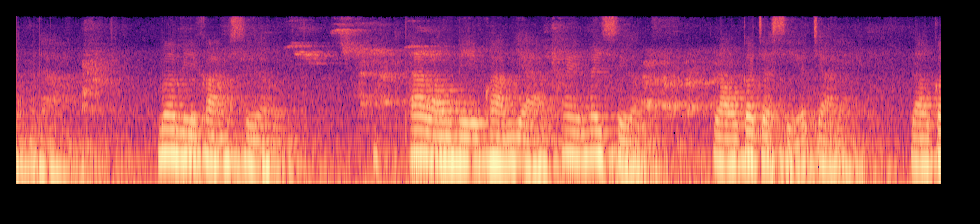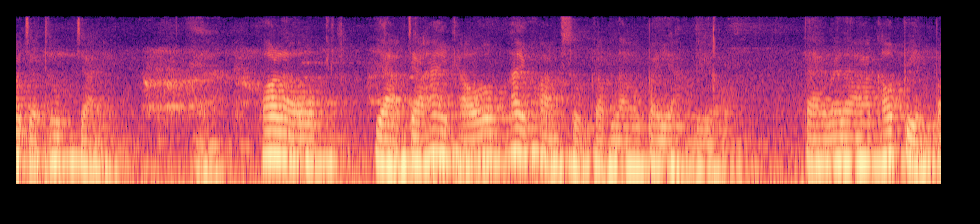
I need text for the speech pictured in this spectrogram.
ธรรมดา เมื่อมีความเสื่อม ถ้าเรามีความอยากให้ไม่เสื่อม เราก็จะเสียใจ เราก็จะทุกข์ใจ เพราะเราอยากจะให้เขาให้ความสุขกับเราไปอย่างเดียว แต่เวลาเขาเปลี่ยนไป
